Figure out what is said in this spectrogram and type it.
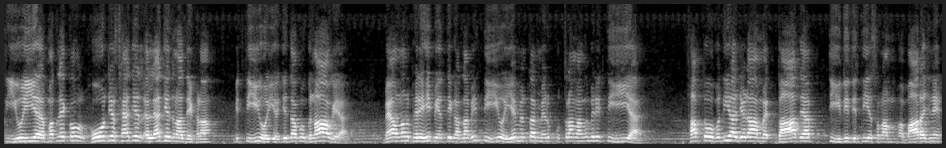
ਧੀ ਹੋਈ ਹੈ, ਮਤਲਬ ਇੱਕ ਹੋਰ ਜੇ ਸਹਿਜੇ ਲਹਿਜੇ ਦੇ ਨਾਲ ਦੇਖਣਾ ਵੀ ਧੀ ਹੋਈ ਹੈ, ਜਿੱਦਾਂ ਕੋਈ ਗੁਨਾਹ ਹੋ ਗਿਆ, ਮੈਂ ਉਹਨਾਂ ਨੂੰ ਫਿਰ ਇਹੀ ਬੇਨਤੀ ਕਰਦਾ ਵੀ ਧੀ ਹੋਈ ਹੈ, ਮੈਨੂੰ ਤਾਂ ਮੇਰੇ ਪੁੱਤਰਾਂ ਵਾਂਗ ਮੇਰੀ ਧੀ ਹੈ। ਸਭ ਤੋਂ ਵਧੀਆ ਜਿਹੜਾ ਮੈਂ- ਦਾਤ ਹੈ, ਧੀ ਦੀ ਦਿੱਤੀ ਹੈ ਸਲਾਮ ਮਹਾਰਾਜ ਨੇ,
